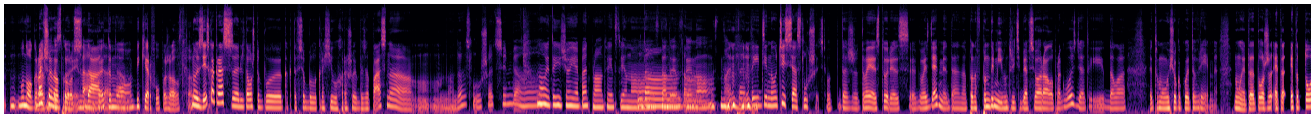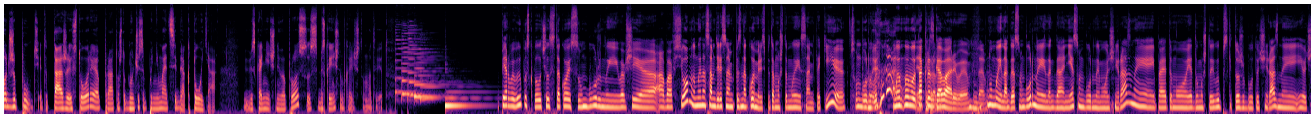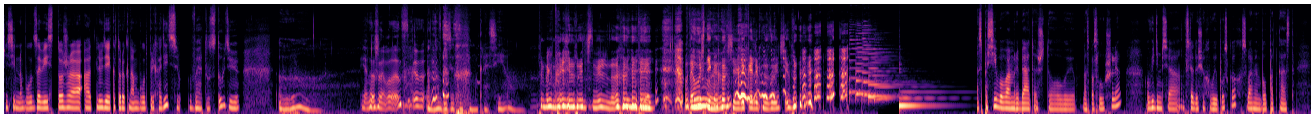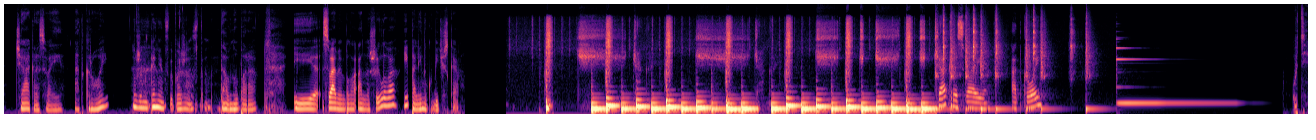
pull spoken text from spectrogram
много Большой разных вопрос. историй. Да, Да, поэтому да. be careful, пожалуйста. Ну, здесь как раз э, для того, чтобы как-то все было красиво, хорошо и безопасно, надо слушать себя. Ну, это еще и опять про ответственность. да, ответственность. да. Это, ты иди научись себя слушать. Вот даже твоя история с э, гвоздями, да, она в пандемии внутри тебя все орало про гвозди, а ты дала этому еще какое-то время. Ну, это тоже, это, это тот же путь, это та же история про то, чтобы научиться понимать себя, кто я. Бесконечный вопрос с бесконечным количеством ответов. Первый выпуск получился такой сумбурный вообще обо всем. Но мы на самом деле с вами познакомились, потому что мы сами такие. Сумбурные. Мы, мы вот Это так разговариваем. Да. Ну, мы иногда сумбурные, иногда не сумбурные, мы очень разные, и поэтому я думаю, что и выпуски тоже будут очень разные и очень сильно будут зависеть тоже от людей, которые к нам будут приходить в эту студию. Я должна была сказать. Оно будет таким красивым. Блин, блин, очень смешно. В наушниках вообще великолепно звучит. Спасибо вам, ребята, что вы нас послушали. Увидимся в следующих выпусках. С вами был подкаст «Чакры свои открой». Уже наконец-то, пожалуйста. Давно пора. И с вами была Анна Шилова и Полина Кубическая. Чакры свои открой. У тебя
